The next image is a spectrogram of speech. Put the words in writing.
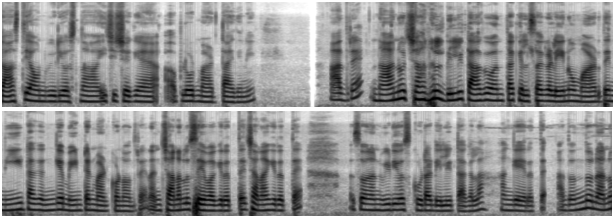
ಜಾಸ್ತಿ ಅವನ ವೀಡಿಯೋಸ್ನ ಈಚೀಚೆಗೆ ಅಪ್ಲೋಡ್ ಮಾಡ್ತಾ ಇದ್ದೀನಿ. ಆದರೆ ನಾನು ಚಾನಲ್ ಡಿಲೀಟ್ ಆಗುವಂಥ ಕೆಲಸಗಳೇನೂ ಮಾಡದೆ ನೀಟಾಗಿ ಹಂಗೆ ಮೇಂಟೈನ್ ಮಾಡ್ಕೊಂಡು ಹೋದರೆ ನನ್ನ ಚಾನಲ್ಲು ಸೇವ್ ಆಗಿರುತ್ತೆ ಚೆನ್ನಾಗಿರುತ್ತೆ. ಸೊ ನನ್ನ ವೀಡಿಯೋಸ್ ಕೂಡ ಡಿಲೀಟ್ ಆಗೋಲ್ಲ ಹಾಗೆ ಇರುತ್ತೆ. ಅದೊಂದು ನಾನು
